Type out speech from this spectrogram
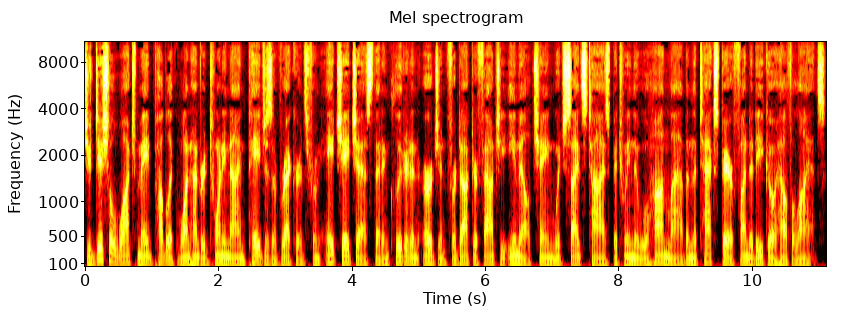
Judicial Watch made public 129 pages of records from HHS that included an urgent for Dr. Fauci email chain which cites ties between the Wuhan lab and the taxpayer funded EcoHealth Alliance.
